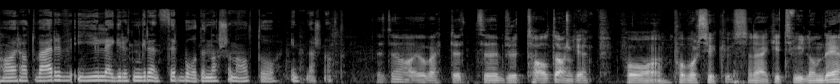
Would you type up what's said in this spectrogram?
har hatt verv i Leger uten grenser både nasjonalt og internasjonalt? Dette har jo vært et eh, brutalt angrep på, på vårt sykehus. Det er ikke tvil om det.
